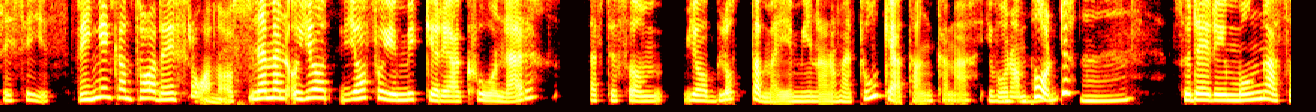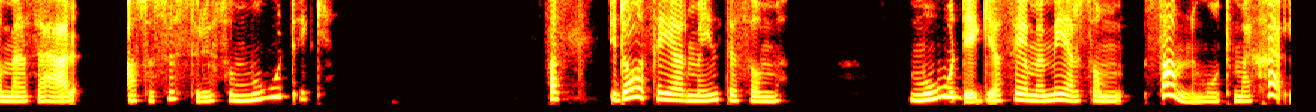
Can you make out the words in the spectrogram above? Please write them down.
Precis. För ingen kan ta det ifrån oss. Nej men och jag, jag får ju mycket reaktioner eftersom jag blottar mig i mina de här tokiga tankarna i våran Mm. podd. Mm. Så det är ju många som är så här, alltså syster du är så modig. Fast idag ser jag mig inte som modig, jag ser mig mer som sann mot mig själv.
